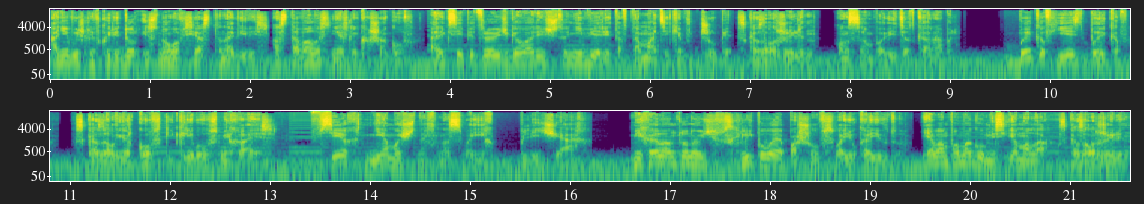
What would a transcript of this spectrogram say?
Они вышли в коридор и снова все остановились. Оставалось несколько шагов. «Алексей Петрович говорит, что не верит автоматике в джупе», – сказал Жилин. «Он сам поведет корабль». «Быков есть Быков», – сказал Юрковский, криво усмехаясь. «Всех немощных на своих плечах». Михаил Антонович, всхлипывая, пошел в свою каюту. «Я вам помогу, месье Малар», — сказал Жилин.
